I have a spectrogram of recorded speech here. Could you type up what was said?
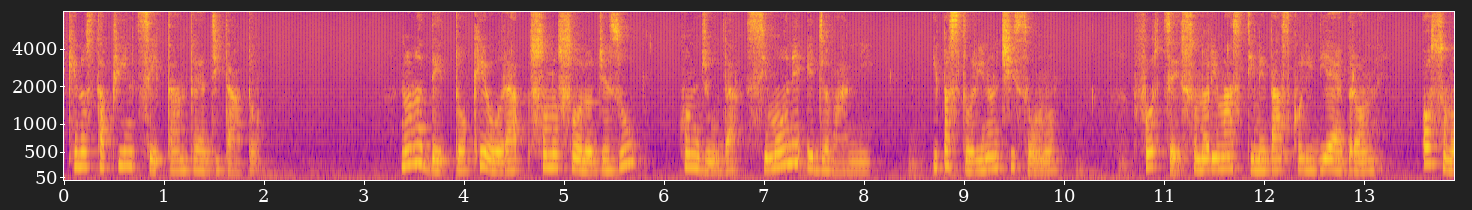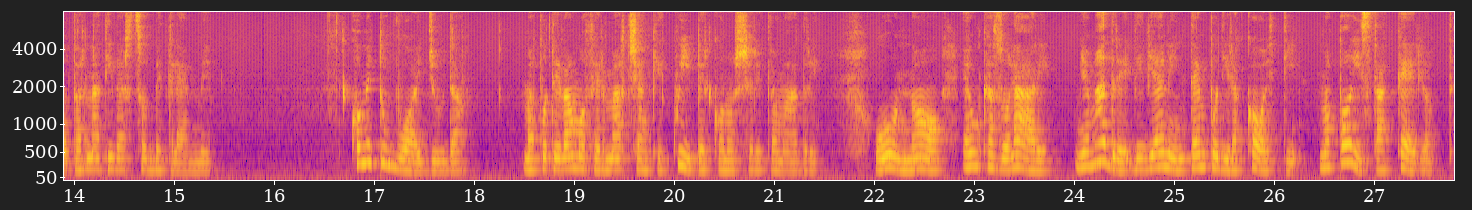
che non sta più in sé tanto è agitato. Non ha detto che ora sono solo Gesù con Giuda, Simone e Giovanni. I pastori non ci sono. Forse sono rimasti nei pascoli di Hebron o sono tornati verso Betlemme. Come tu vuoi, Giuda, ma potevamo fermarci anche qui per conoscere tua madre. Oh no, è un casolare. Mia madre vi viene in tempo di raccolti, ma poi sta a Keriot.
